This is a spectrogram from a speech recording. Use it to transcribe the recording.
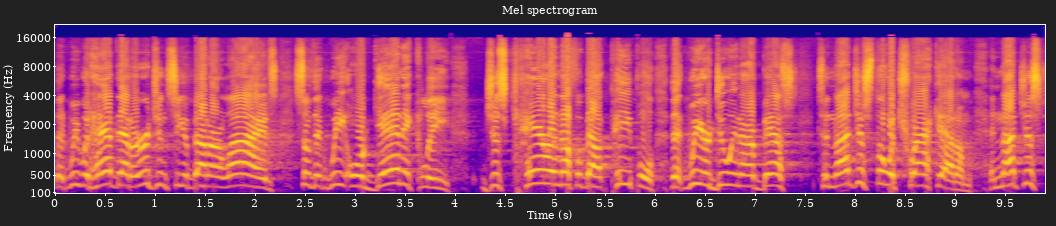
that we would have that urgency about our lives so that we organically just care enough about people that we are doing our best to not just throw a track at them and not just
